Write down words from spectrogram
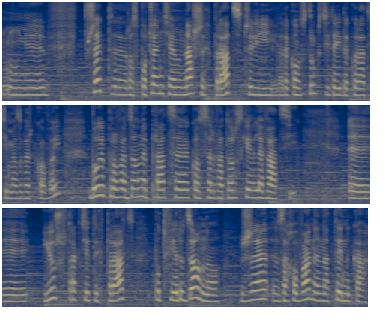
mm, w- przed rozpoczęciem naszych prac, czyli rekonstrukcji tej dekoracji mazwerkowej, były prowadzone prace konserwatorskie elewacji. Y, Już w trakcie tych prac potwierdzono, że zachowane na tynkach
